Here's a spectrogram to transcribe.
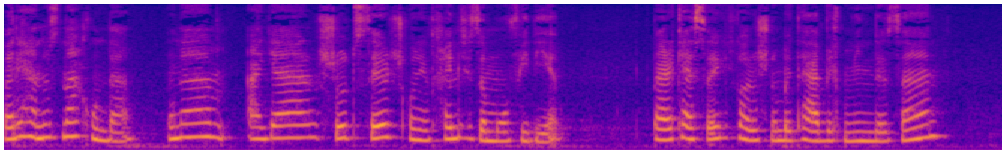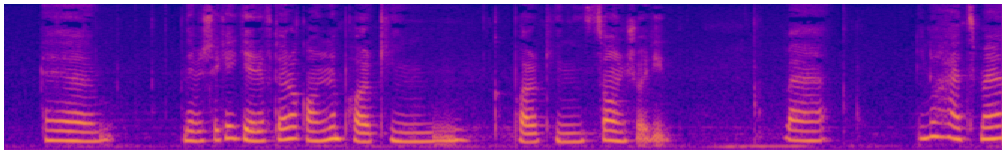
ولی هنوز نخوندم. اونم اگر شد search کنید خیلی چیز مفیدیه. برای کسایی که کارشون رو به تعویق میندازن نوشته که گرفتار قانون پارکینگ پارکینسون شدید. و اینو حتما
